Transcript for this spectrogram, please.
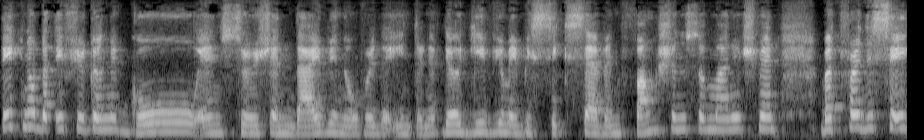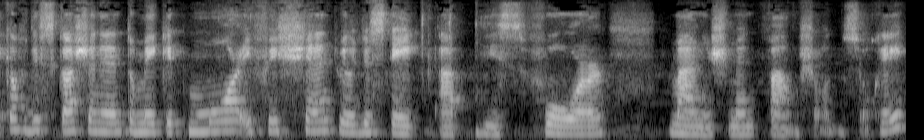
take note that if you're going to go and search and dive in over the internet, they'll give you maybe six, seven functions of management. But for the sake of discussion and to make it more efficient, we'll just take up these four management functions. Okay,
